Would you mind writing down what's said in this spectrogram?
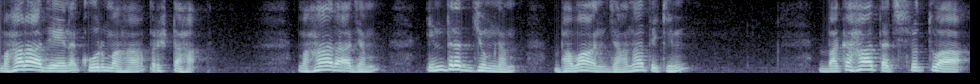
महाराजेन कूर्मः पृष्टः महाराजम् इन्द्रद्युम्नं भवान् जानाति किम्? बकः तत् श्रुत्वा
